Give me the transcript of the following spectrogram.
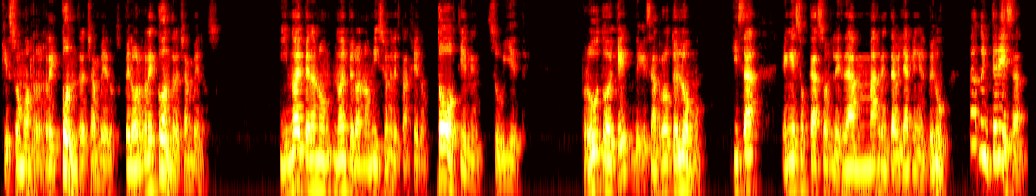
que somos recontra chamberos, pero recontra chamberos. Y no hay peruano, no hay peruano en el extranjero. Todos tienen su billete. ¿Producto de qué? De que se han roto el lomo. Quizá en esos casos les da más rentabilidad que en el Perú. No, interesa.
